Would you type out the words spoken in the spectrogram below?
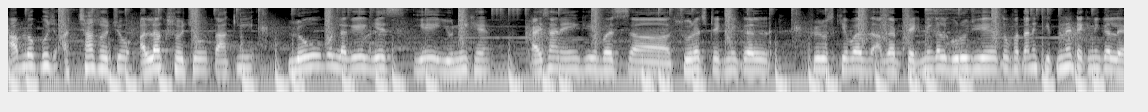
आप लोग कुछ अच्छा सोचो, अलग सोचो, ताकि लोगों को लगे ये ये यूनिक है। ऐसा नहीं कि बस सूरज टेक्निकल फिर उसके बाद अगर टेक्निकल गुरु जी है तो पता नहीं कितने टेक्निकल है।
